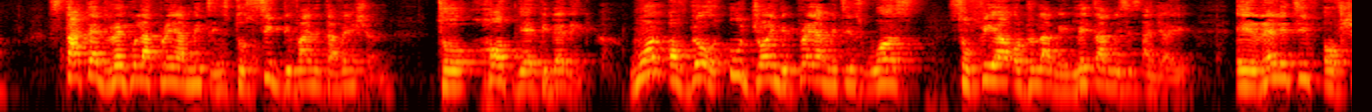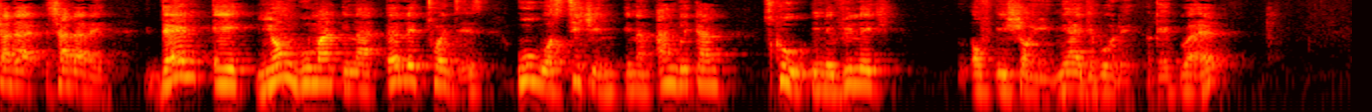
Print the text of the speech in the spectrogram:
started regular prayer meetings to seek divine intervention to halt the epidemic. One of those who joined the prayer meetings was Sophia Odulami, later Mrs. Ajayi, a relative of Shadare, then a young woman in her early 20s who was teaching in an Anglican school in a village of Ishoyi near Ijebode. Okay, go ahead.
